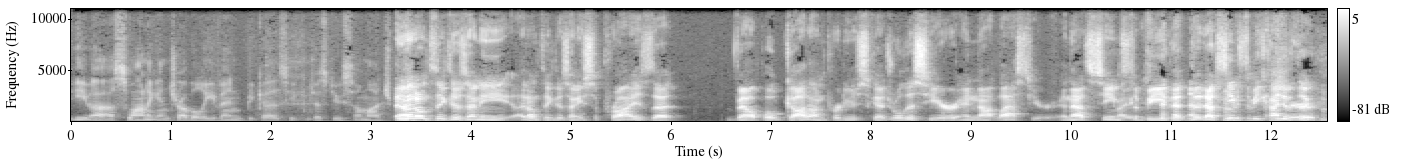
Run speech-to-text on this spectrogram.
uh, Swanigan trouble even because he can just do so much. And I don't think there's any I don't think there's any surprise that Valpo got on Purdue's schedule this year and not last year. And that seems Right. to be that, that, that seems to be kind of the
